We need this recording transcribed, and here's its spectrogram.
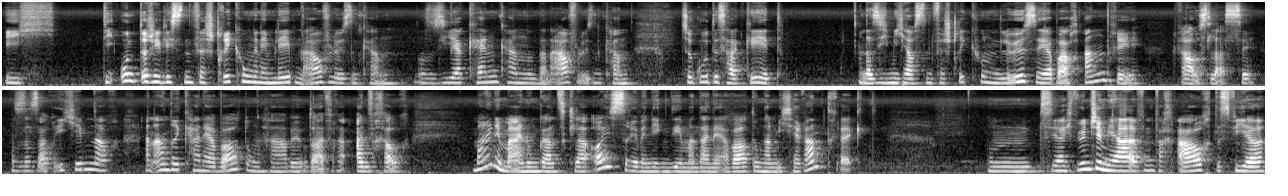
ich die unterschiedlichsten Verstrickungen im Leben auflösen kann. Also sie erkennen kann und dann auflösen kann, so gut es halt geht. Und dass ich mich aus den Verstrickungen löse, aber auch andere rauslasse. Also dass auch ich eben auch an andere keine Erwartungen habe oder einfach, einfach auch meine Meinung ganz klar äußere, wenn irgendjemand eine Erwartung an mich heranträgt. Und ja, ich wünsche mir einfach auch, dass wir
